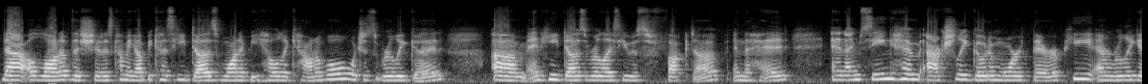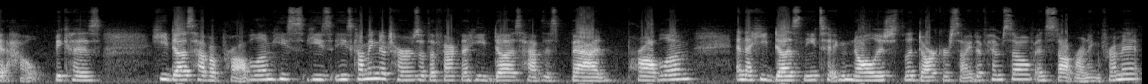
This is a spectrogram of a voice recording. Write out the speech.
that a lot of this shit is coming up because he does want to be held accountable, which is really good. Um, and he does realize he was fucked up in the head. And I'm seeing him actually go to more therapy and really get help because he does have a problem. He's he's he's coming to terms with the fact that he does have this bad problem and that he does need to acknowledge the darker side of himself and stop running from it.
